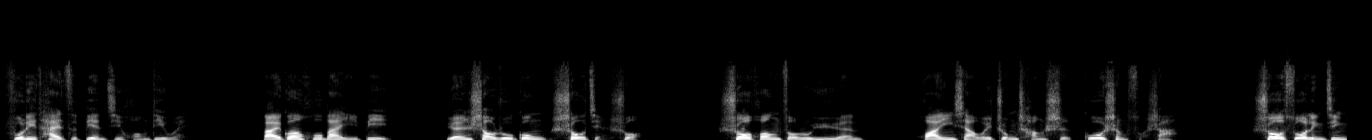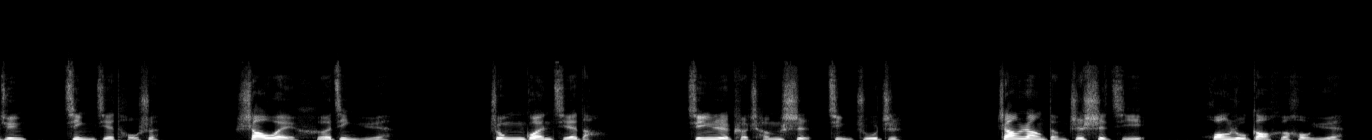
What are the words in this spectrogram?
扶立太子，便即皇帝位。百官呼拜已毕，袁绍入宫收简硕，硕慌走入御园，花荫下为中常侍郭胜所杀。硕所领禁军尽皆投顺。少尉何进曰：“中官结党。”今日可成事，尽诛之。张让等之事急，慌入告何后曰：“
